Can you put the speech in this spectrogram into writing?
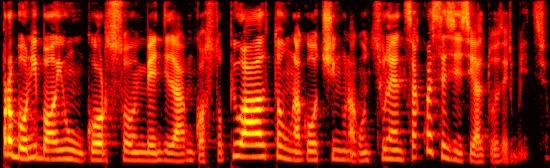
proponi poi un corso in vendita a un costo più alto, una coaching, una consulenza, qualsiasi sia il tuo servizio.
